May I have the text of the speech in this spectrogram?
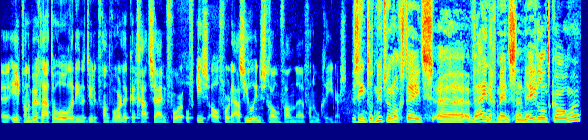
uh, Erik van den Burg laten horen. Die natuurlijk verantwoordelijk gaat zijn voor, of is al voor de asielinstroom van, uh, van Oekraïners. We zien tot nu toe nog steeds uh, weinig mensen naar Nederland komen.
